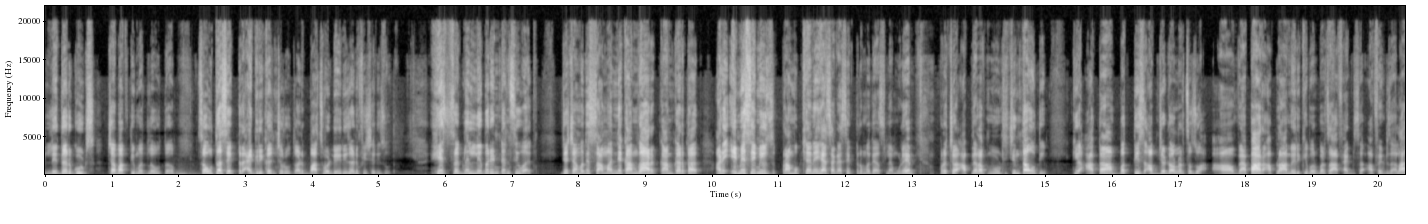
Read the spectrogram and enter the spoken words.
लेदर गुड्सच्या बाबतीमधलं होतं. चौथं सेक्टर ॲग्रिकल्चर होतं आणि पाचवं डेअरीज आणि फिशरीज होतं. हे सगळे लेबर इंटेन्सिव्ह आहेत. ज्याच्यामध्ये सामान्य कामगार काम करतात आणि एम एस एम यूज प्रामुख्याने ह्या सगळ्या सेक्टरमध्ये असल्यामुळे प्रच आपल्याला मोठी चिंता होती की आता बत्तीस अब्ज डॉलरचा जो व्यापार आपला अमेरिकेबरोबरचा अफेक्ट अफेक्ट झाला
